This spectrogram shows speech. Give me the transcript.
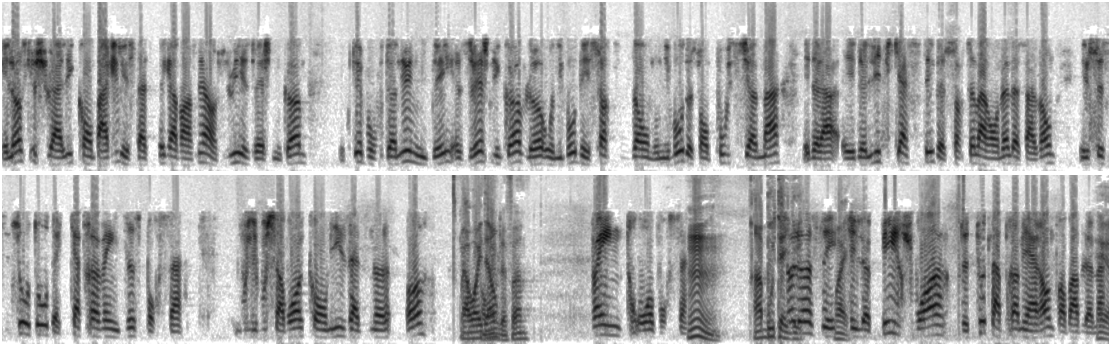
Et lorsque je suis allé comparer les statistiques avancées entre lui et Zvechnikov, écoutez, pour vous donner une idée, Zvechnikov, là, au niveau des sorties de zone, au niveau de son positionnement et de la et de l'efficacité de sortir la rondelle de sa zone, il se situe autour de 90% Voulez-vous savoir combien Zadina a? Ben ouais, donc? Le fun. 23 Hmm. Embouteillé. Ça, là, c'est Ouais. le pire joueur de toute la première ronde, probablement. Eh,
